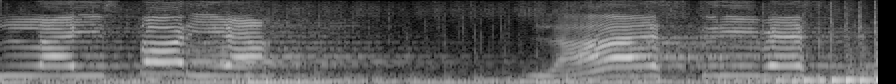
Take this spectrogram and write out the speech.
La historia la escribes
